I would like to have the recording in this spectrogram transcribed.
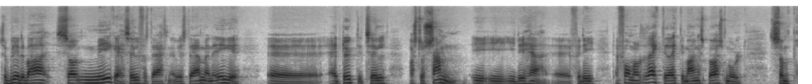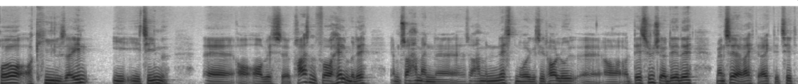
så bliver det bare så mega selvforstærkende, hvis det er, man ikke øh, er dygtig til at stå sammen i, i, i det her. Øh, fordi der får man rigtig, rigtig mange spørgsmål, som prøver at kile sig ind i, i teamet. Øh, og, og hvis øh, pressen får held med det, jamen så har man, øh, så har man næsten rykket sit hold ud. Øh, og, og det synes jeg, det er det, man ser rigtig, rigtig tit.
